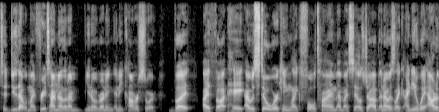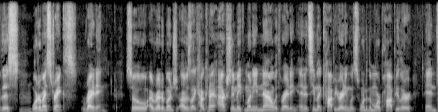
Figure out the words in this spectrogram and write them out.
to do that with my free time now that I'm you know running an e-commerce store. But I thought, hey, I was still working like full time at my sales job, and I was like, I need a way out of this. Mm-hmm. What are my strengths? Writing. So I read a bunch. I was like, how can I actually make money now with writing? And it seemed like copywriting was one of the more popular and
